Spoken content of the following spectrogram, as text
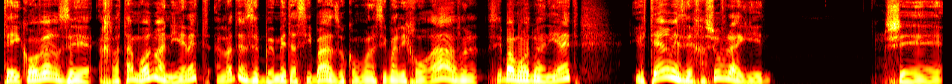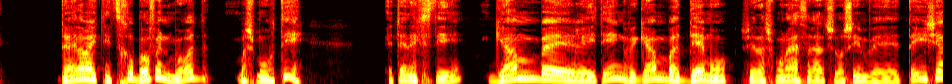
טייק אובר, זה החלטה מאוד מעניינת, אני לא יודע אם זה באמת הסיבה, זו כמובן הסיבה לכאורה, אבל סיבה מאוד מעניינת. יותר מזה, חשוב להגיד, שדיינמייט ניצחו באופן מאוד משמעותי את NXT, גם ברייטינג וגם בדמו של ה-18 עד 39,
